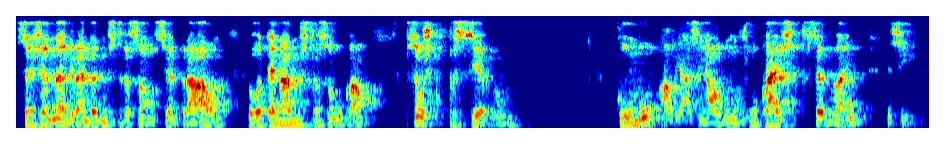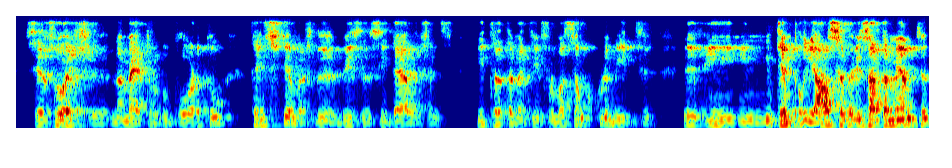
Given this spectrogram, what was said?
seja na grande administração central ou até na administração local. Pessoas que percebam como, aliás, em alguns locais se percebe bem. Assim, se hoje na Metro do Porto tem sistemas de business intelligence e tratamento de informação que permite, eh, em, em tempo real, saber exatamente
